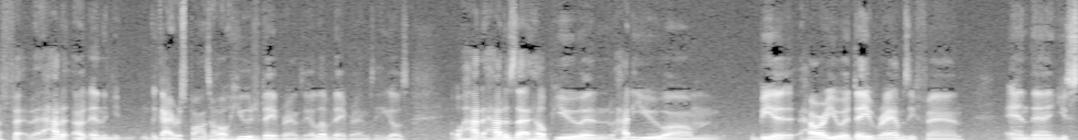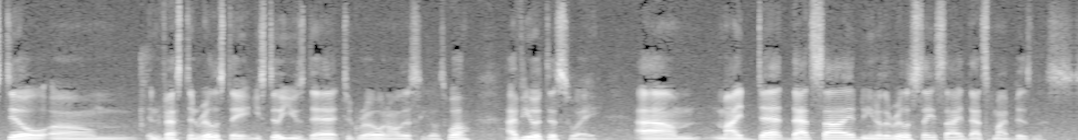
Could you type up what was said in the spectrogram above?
affect? How do, uh, and the guy responds, "Oh, huge Dave Ramsey. I love Dave Ramsey." He goes, "Well, how how does that help you? And how do you um, be a? How are you a Dave Ramsey fan?" And then you still um, invest in real estate and you still use debt to grow and all this. He goes, well, I view it this way. Um, my debt, that side, you know, the real estate side, that's my business.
